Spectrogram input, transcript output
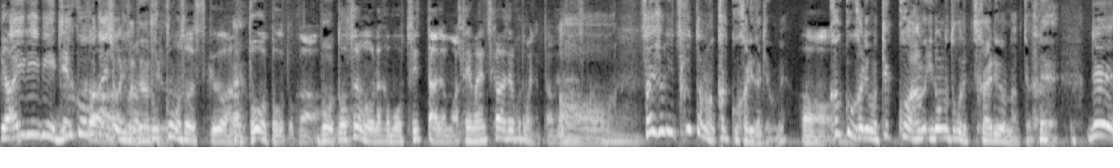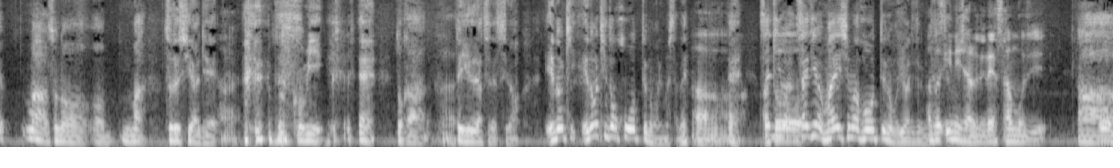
IBB 流行語大賞にまでなってる。ぶっ込むもそうですけどあの、冒頭とか冒頭。それもなんかもうツイッターでも当たり前に使われてる言葉になったわけじゃないですか最初に作ったのはカッコ仮だけどね。カッコ仮も結構あのいろんなところで使えるようになっちゃって。でまあそのまあ吊るし上げ、はい、ぶっ込み。えとかっていうやつですよ。えのきえのき戸法っていうのもありましたね。え最近は最近は前島法っていうのも言われてるみたいですあとイニシャルでね3文字 O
